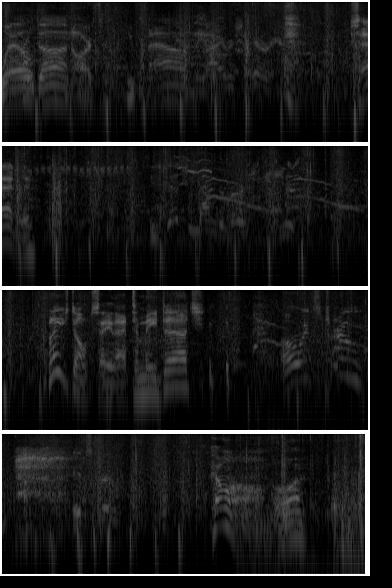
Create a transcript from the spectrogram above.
Well done, Arthur. You found the Irish Terrier. Sadly. He's just a younger version of you. Please don't say that to me, Dutch. oh, it's true. It's true. Come on, boy.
